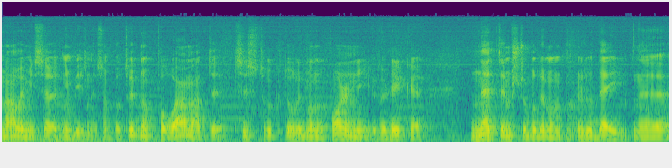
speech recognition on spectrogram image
małym i średnim biznesem. Potrzebno połamać te struktury monopolne i wielkie, nie tym, że będziemy ludzi e,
